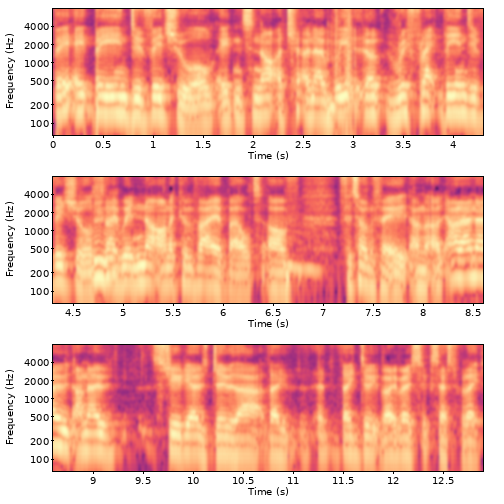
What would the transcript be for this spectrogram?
be, it be individual. It's not a ch- no. We uh, reflect the individual, so we're not on a conveyor belt of photography. And I, I know I know studios do that. They they do it very very successfully.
